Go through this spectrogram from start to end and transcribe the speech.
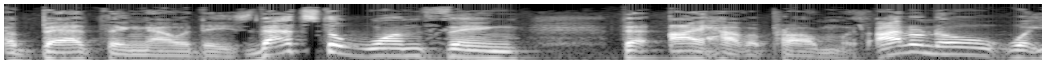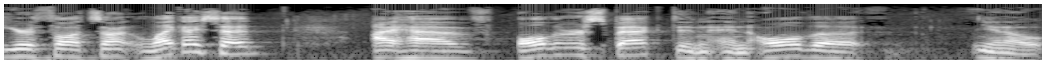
a bad thing nowadays? That's the one thing that I have a problem with. I don't know what your thoughts on. Like I said, I have all the respect and, and all the you know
